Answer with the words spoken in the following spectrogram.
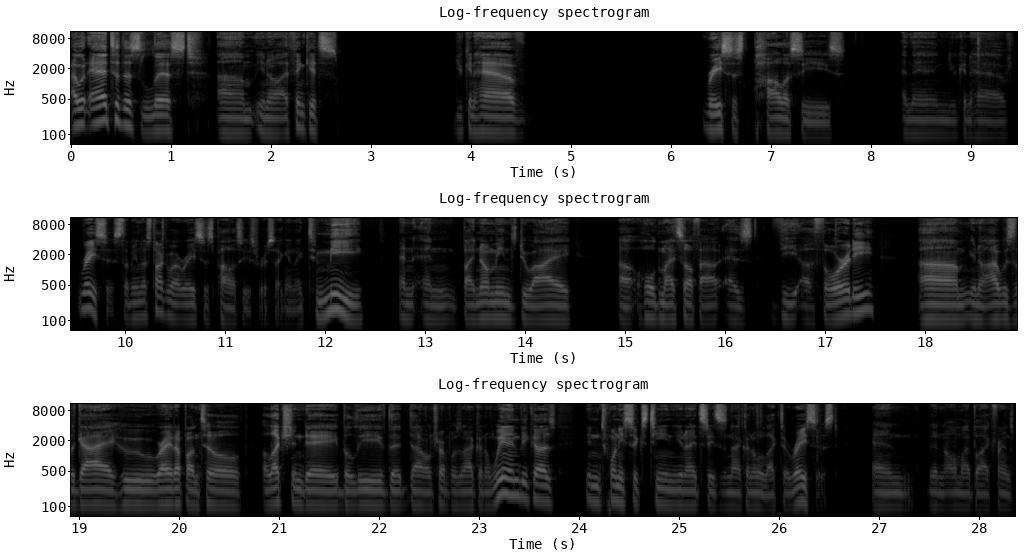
I would add to this list. Um, you know, I think it's you can have racist policies, and then you can have racist. I mean, let's talk about racist policies for a second. Like to me, and and by no means do I uh, hold myself out as the authority. Um, you know, I was the guy who, right up until election day, believed that Donald Trump was not going to win because in 2016, the United States is not going to elect a racist. and then all my black friends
